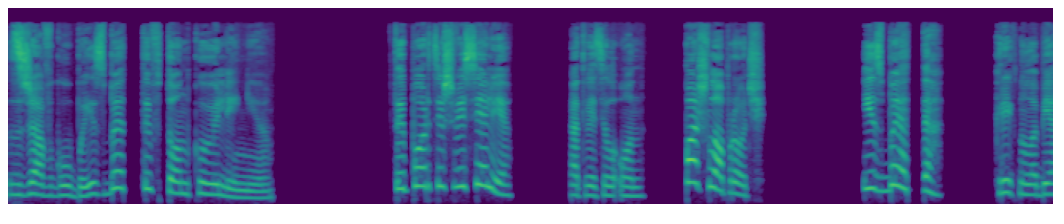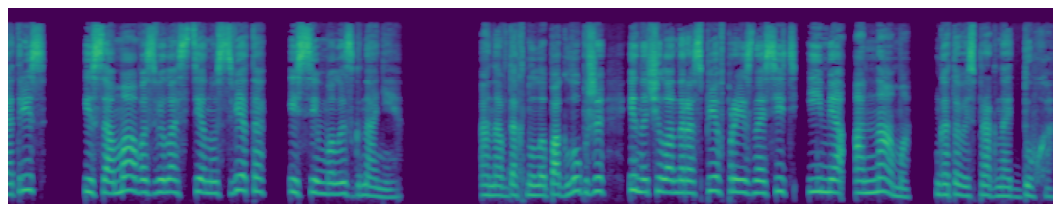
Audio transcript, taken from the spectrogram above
сжав губы Избетты в тонкую линию. «Ты портишь веселье», — ответил он. «Пошла прочь!» «Избетта!» — крикнула Беатрис и сама возвела стену света и символ изгнания. Она вдохнула поглубже и начала нараспев произносить имя Анама, готовясь прогнать духа.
